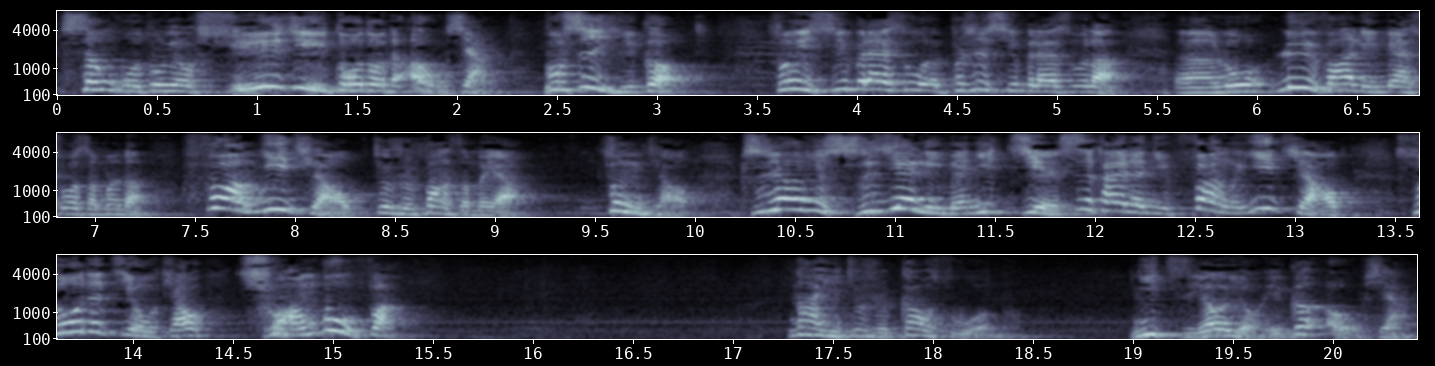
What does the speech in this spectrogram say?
生活中有许许多多的偶像，不是一个。所以希伯来书不是希伯来书了，呃，律律法里面说什么呢？放一条就是放什么呀？众条，只要你实践里面你解释开了，你放了一条，所有的九条全部放，那也就是告诉我们，你只要有一个偶像，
